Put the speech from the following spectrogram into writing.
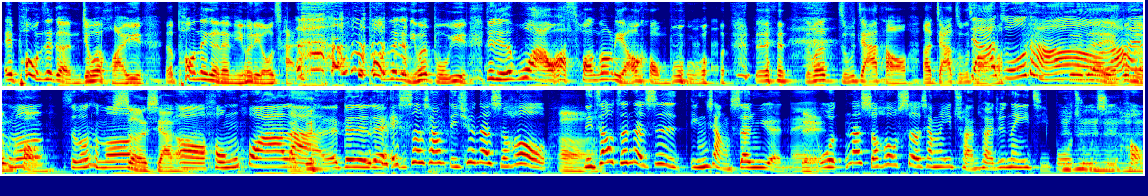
哎，碰这个你就会怀孕，呃，碰那个呢你会流产，碰这个你会不孕，就觉得哇哇，皇宫里好恐怖哦！对，什么竹夹桃啊，夹竹桃，夹竹桃。对对，然后还有什么什么什么麝香。哦，红花啦，对。对对，哎，麝香的确那时候，你知道真的是影响深远哎。我那时候麝香一传出来，就那一集播出之后，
